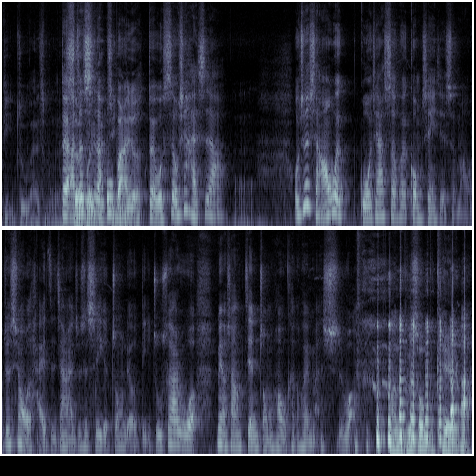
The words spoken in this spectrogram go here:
砥柱还是什么的，对啊，社这是啊，我本来就对我是，我现在还是啊。我就是想要为国家社会贡献一些什么，我就希望我的孩子将来就是是一个中流砥柱，所以他如果没有上建中的话，我可能会蛮失望。啊你不是说不 care 吗？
